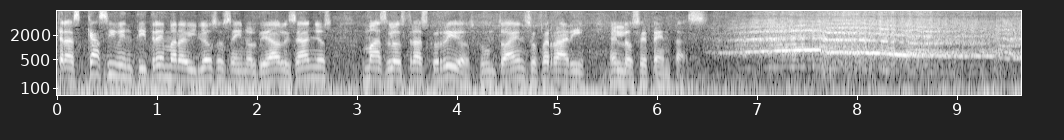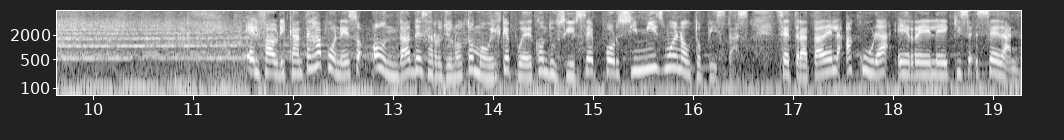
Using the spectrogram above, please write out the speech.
tras casi 23 maravillosos e inolvidables años, más los transcurridos junto a Enzo Ferrari en los 70s. El fabricante japonés Honda desarrolló un automóvil que puede conducirse por sí mismo en autopistas. Se trata del Acura RLX Sedan,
